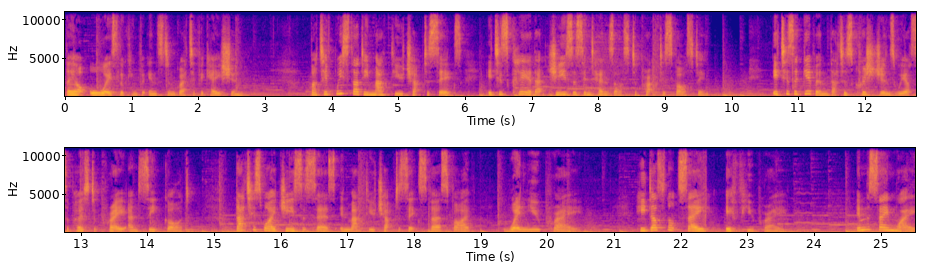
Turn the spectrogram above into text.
They are always looking for instant gratification. But if we study Matthew chapter 6, it is clear that Jesus intends us to practice fasting. It is a given that as Christians we are supposed to pray and seek God. That is why Jesus says in Matthew chapter 6 verse 5, when you pray. He does not say if you pray. In the same way,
